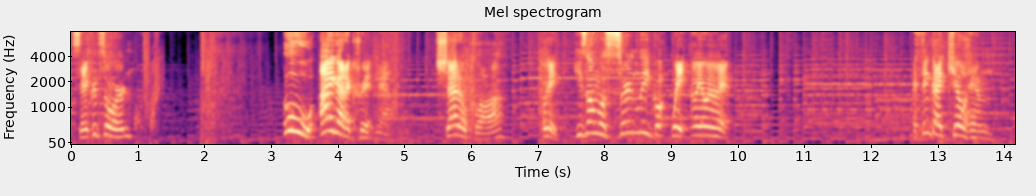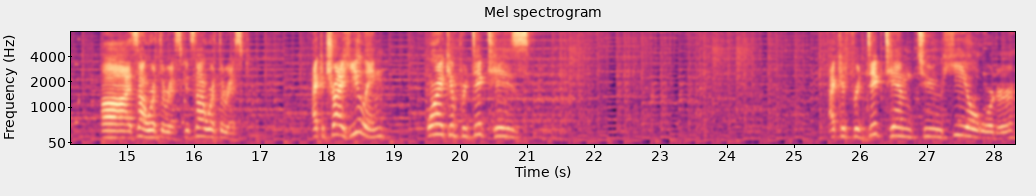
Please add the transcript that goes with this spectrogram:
Sacred Sword. Ooh, I got a crit now. Shadow Claw. Okay, he's almost certainly go- Wait, Oh wait, wait, wait. I think I kill him. Ah, uh, it's not worth the risk. It's not worth the risk. I could try healing, or I can predict his... I could predict him to heal order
